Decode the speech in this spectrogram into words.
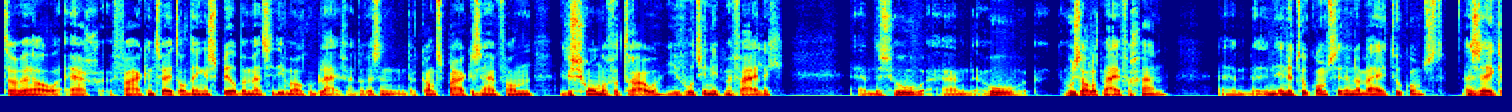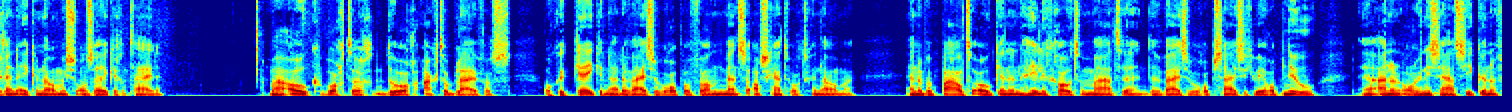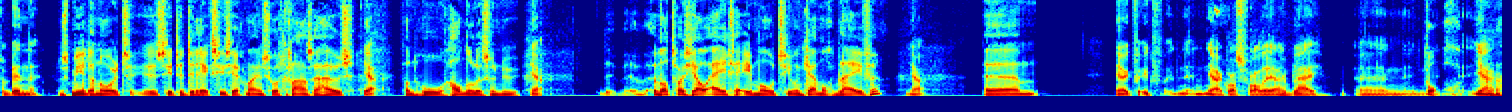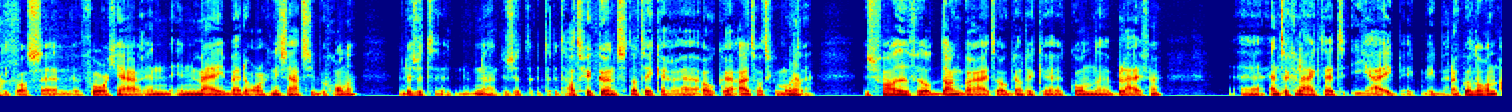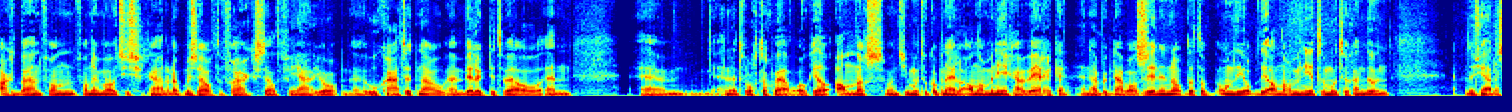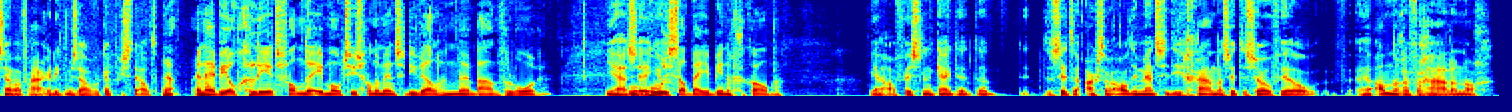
Terwijl er vaak een tweetal dingen speelt bij mensen die mogen blijven. Er, is een, er kan sprake zijn van geschonden vertrouwen. Je voelt je niet meer veilig. Dus hoe, hoe, hoe zal het mij vergaan? Eh, in, de toekomst, in de nabije toekomst. En zeker in economisch onzekere tijden. Maar ook wordt er door achterblijvers ook gekeken naar de wijze waarop er van mensen afscheid wordt genomen. En dat bepaalt ook in een hele grote mate de wijze waarop zij zich weer opnieuw eh, aan een organisatie kunnen verbinden. Dus meer dan ooit eh, zit de directie zeg maar in een soort glazen huis... Ja. van hoe handelen ze nu? Ja. Wat was jouw eigen emotie? Want jij mocht blijven. Ja, Ehm, ja, ik, ik, ja ik was vooral heel erg blij. Toch? Ja, Ja. ik was eh, vorig jaar in, in mei bij de organisatie begonnen. Dus, het, nou, dus het, het, het had gekund dat ik er eh, ook eh, uit had gemoeten. Dus vooral heel veel dankbaarheid ook dat ik kon blijven. En tegelijkertijd, ja, ik, ik, ik ben ook wel door een achtbaan van, van emoties gegaan. En ook mezelf de vraag gesteld van, ja joh, hoe gaat het nou? En wil ik dit wel? En, ehm, en het wordt toch wel ook heel anders. Want je moet ook op een hele andere manier gaan werken. En heb ik daar wel zin in op dat op, om die op die andere manier te moeten gaan doen? Dus ja, dat zijn wel vragen die ik mezelf ook heb gesteld. ja. En heb je ook geleerd van de emoties van de mensen die wel hun eh, baan verloren? Ja, Hoe, zeker. hoe is dat bij je binnengekomen? Ja, afwisselend. Kijk, dat, dat, er zitten achter al die mensen die gaan... daar zitten zoveel eh, andere verhalen nog.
